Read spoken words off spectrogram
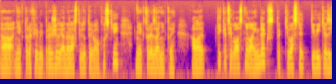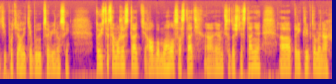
A niektoré firmy prežili a narastli do tej veľkosti, niektoré zanikli. Ale ty, keď si vlastnila index, tak ti vlastne tí výťazí ti potiahli tie budúce výnosy. To isté sa môže stať, alebo mohlo sa stať, a neviem, čo sa ešte stane, a pri kryptomenách.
